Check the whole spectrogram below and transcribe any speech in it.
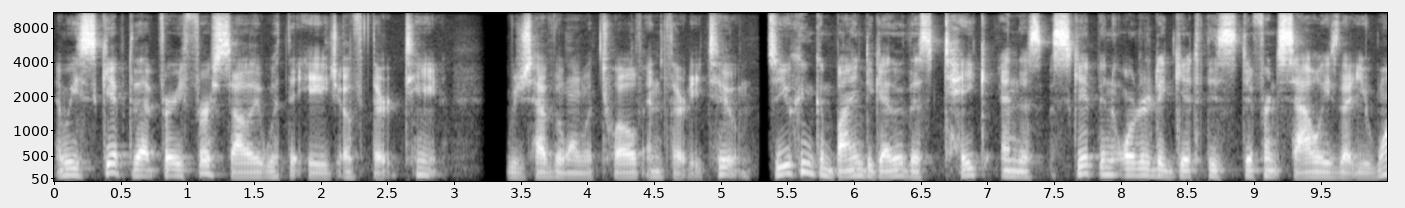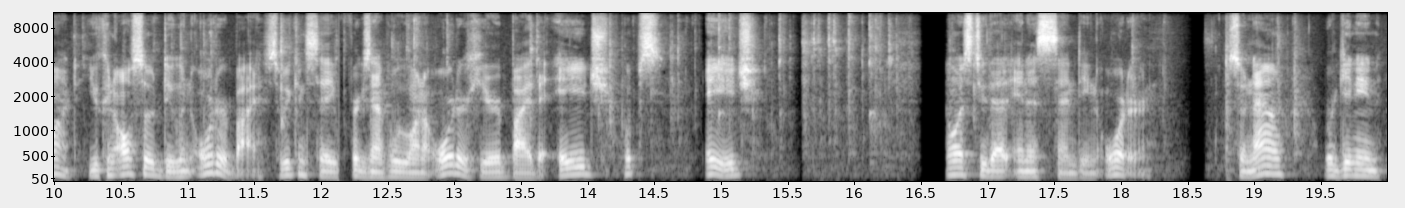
And we skipped that very first Sally with the age of 13. We just have the one with 12 and 32. So you can combine together this take and this skip in order to get these different Sallies that you want. You can also do an order by. So we can say, for example, we want to order here by the age, whoops, age. And let's do that in ascending order. So now we're getting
